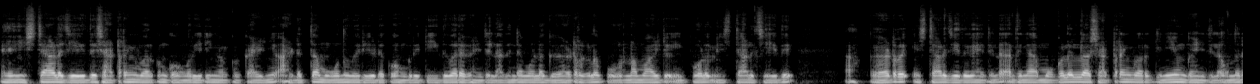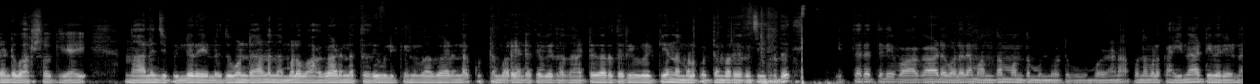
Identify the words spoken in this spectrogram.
ഇൻസ്റ്റാൾ ചെയ്ത് ഷട്ടറിങ് വർക്കും കോൺക്രീറ്റിംഗ് ഒക്കെ കഴിഞ്ഞു. അടുത്ത മൂന്ന് വരിയുടെ കോൺക്രീറ്റ് ഇതുവരെ കഴിഞ്ഞിട്ടില്ല. അതിന്റെ മുകളിലെ ഗേഡറുകൾ പൂർണമായിട്ട് ഇപ്പോഴും ഇൻസ്റ്റാൾ ചെയ്ത് ആ ഗേഡർ ഇൻസ്റ്റാൾ ചെയ്ത് കഴിഞ്ഞിട്ടുണ്ട്. ആ മുകളിലുള്ള ഷട്ടറിങ് വർക്ക് ഇനിയും കഴിഞ്ഞിട്ടില്ല. ഒന്ന് രണ്ട് വർഷമൊക്കെ ആയി നാലഞ്ച് പില്ലറേ ഉള്ളൂ. ഇതുകൊണ്ടാണ് നമ്മൾ വാഗാടിനെ തെറി വിളിക്കുകയും വാഗാടിനെ കുറ്റം പറയേണ്ടൊക്കെ വരുന്നത്. നാട്ടുകാർ തെറി വിളിക്കുകയും നമ്മൾ കുറ്റം പറയുകയൊക്കെ ചെയ്തത് ഇത്തരത്തിൽ വാഗാട് വളരെ മന്ദം മന്ദം മുന്നോട്ട് പോകുമ്പോഴാണ്. അപ്പോൾ നമ്മൾ കൈനാട്ടി വരെയുള്ള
